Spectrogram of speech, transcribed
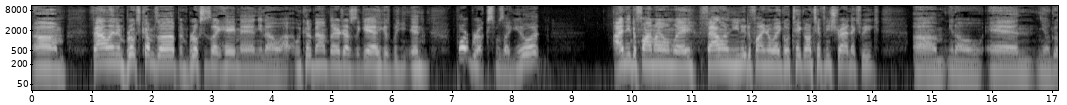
Um, Fallon and Brooks comes up and Brooks is like, "Hey man, you know we could have out there." Josh is like, "Yeah." He goes, "But and poor Brooks was like, you know what." I need to find my own way. Fallon, you need to find your way. Go take on Tiffany Stratton next week um, you know, and you know, go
